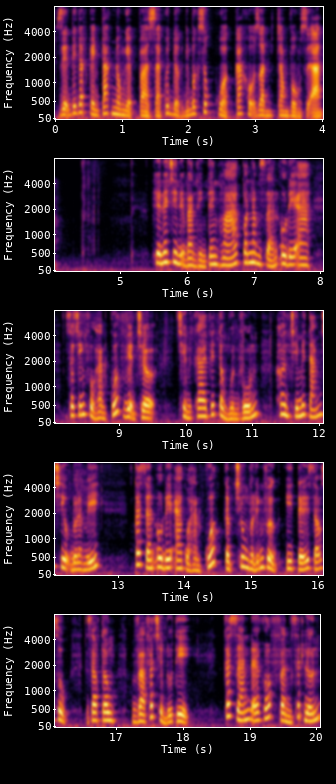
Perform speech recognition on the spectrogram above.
diện tích đất canh tác nông nghiệp và giải quyết được những bức xúc của các hộ dân trong vùng dự án. Hiện nay trên địa bàn tỉnh Thanh Hóa có 5 dự án ODA do chính phủ Hàn Quốc viện trợ, triển khai với tổng nguồn vốn hơn 98 triệu đô la Mỹ. Các dự án ODA của Hàn Quốc tập trung vào lĩnh vực y tế, giáo dục, giao thông và phát triển đô thị. Các dự án đã góp phần rất lớn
